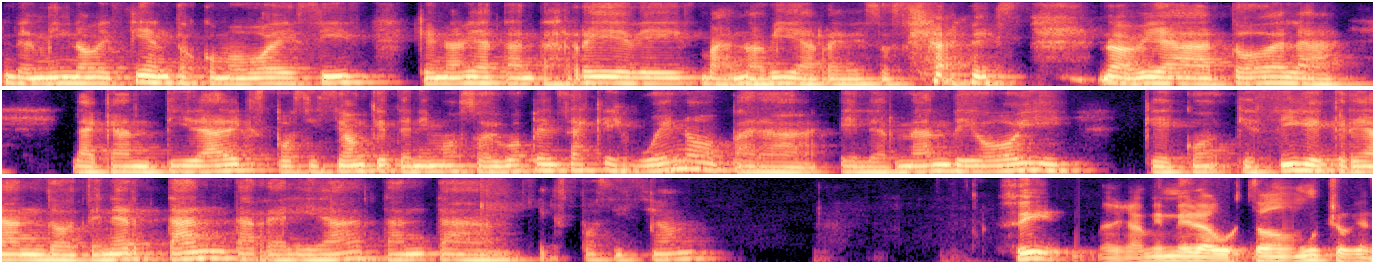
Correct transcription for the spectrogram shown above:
del 1900, como vos decís, que no había tantas redes, no había redes sociales, no había toda la, la, cantidad de exposición que tenemos hoy. ¿Vos pensás que es bueno para el Hernán de hoy que, que sigue creando, tener tanta realidad, tanta exposición? Sí, a mí me hubiera gustado mucho que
